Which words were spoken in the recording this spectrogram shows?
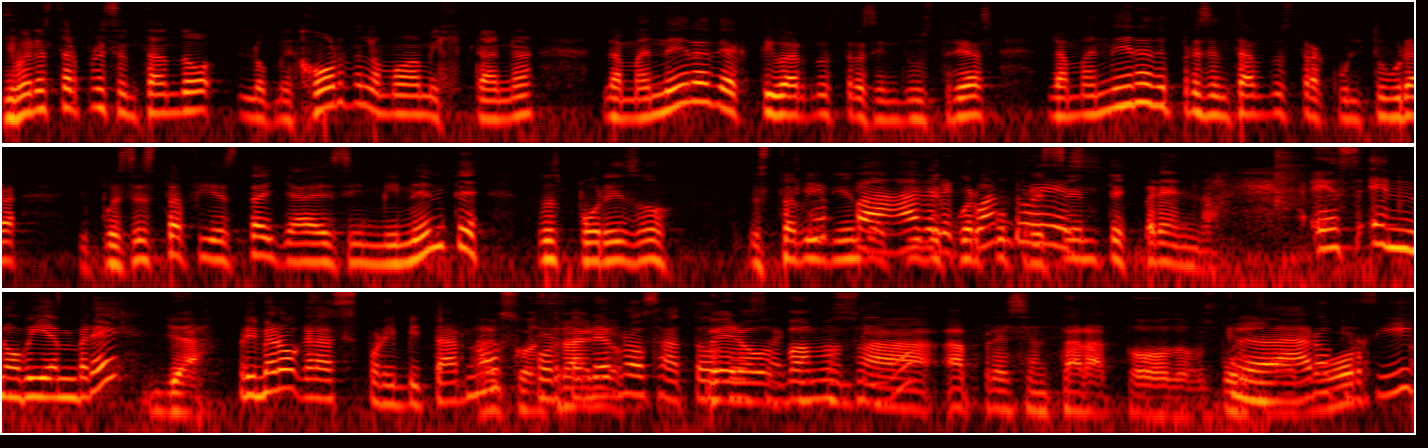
Y van a estar presentando lo mejor de la moda mexicana, la manera de activar nuestras industrias, la manera de presentar nuestra cultura. Y pues esta fiesta ya es inminente. Entonces por eso está viniendo aquí padre. de cuerpo ¿Cuándo es, presente. Brenda? Es en noviembre. Ya. Primero, gracias por invitarnos, por tenernos a todos Pero aquí vamos a, a presentar a todos. por Claro favor. que sí.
